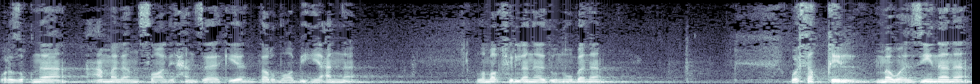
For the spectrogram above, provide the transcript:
وارزقنا عملا صالحا زاكيا ترضى به عنا. اللهم اغفر لنا ذنوبنا وثقل موازيننا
